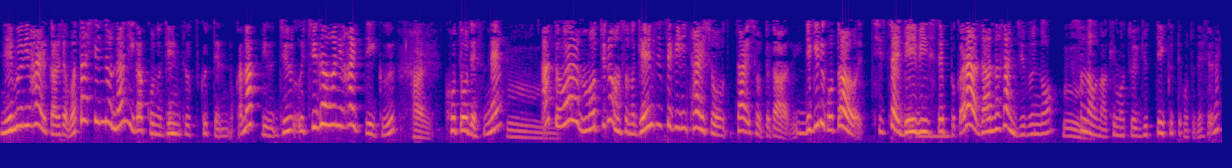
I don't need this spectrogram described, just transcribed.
眠り入るから、じゃあ私の何がこの現実を作ってるのかなっていう、内側に入っていくはい。ことですね。うん。あとは、もちろん、その現実的に対処、対処っていうか、できることは、小さいベイビーステップから、旦那さんに自分のうん素直な気持ちを言っていくってことですよね。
